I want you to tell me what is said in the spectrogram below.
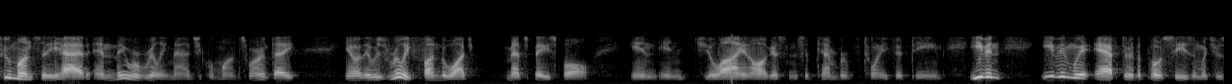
two months that he had, and they were really magical months, weren't they? You know, it was really fun to watch Mets baseball in in July and August and September of 2015. Even even with, after the postseason, which was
